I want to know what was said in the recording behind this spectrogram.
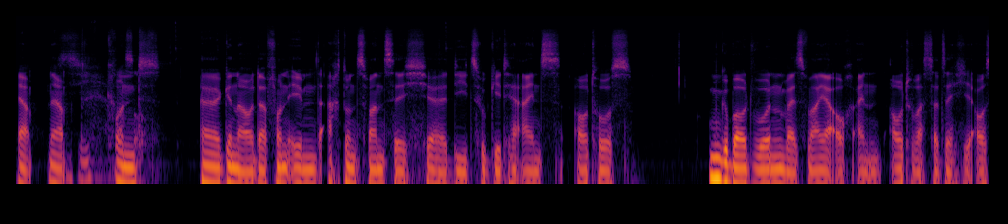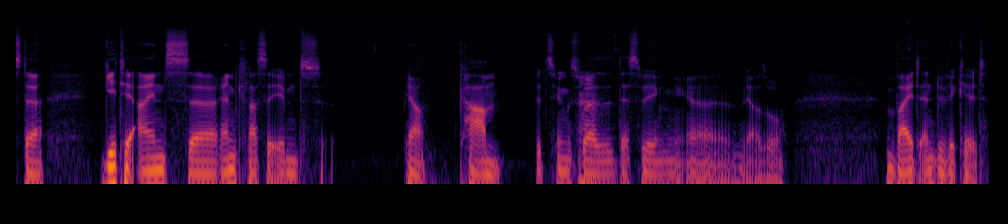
Ja, ja. Sieht krass Und äh, genau, davon eben 28, äh, die zu GT1 Autos umgebaut wurden, weil es war ja auch ein Auto, was tatsächlich aus der GT1 äh, Rennklasse eben ja, kam, beziehungsweise deswegen äh, ja so weit entwickelt.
